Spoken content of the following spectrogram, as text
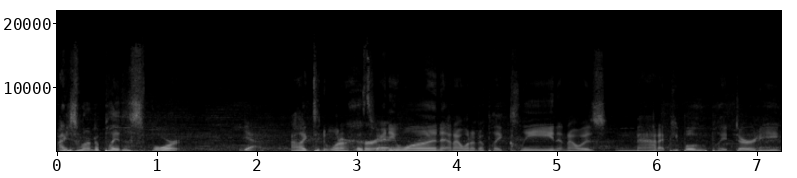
I just wanted to play the sport. Yeah. I like didn't want to That's hurt fair. anyone, and I wanted to play clean. And I was mad at people who played dirty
